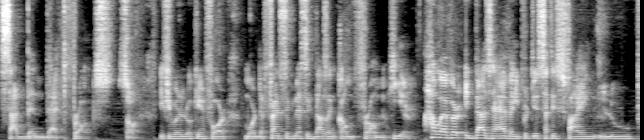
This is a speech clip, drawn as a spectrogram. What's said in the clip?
sudden death procs. So if you were looking for more defensiveness, it doesn't come from here. However, it does have a pretty satisfying loop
